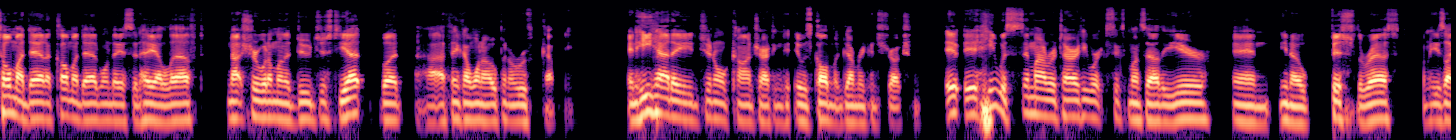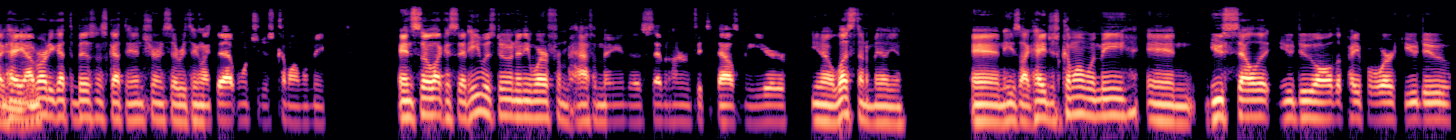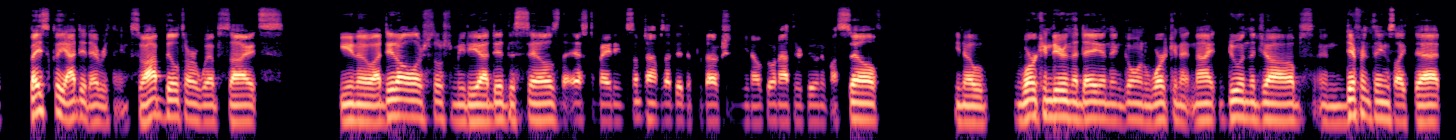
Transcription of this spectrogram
told my dad, I called my dad one day, I said, Hey, I left. Not sure what I'm gonna do just yet, but I think I want to open a roofing company. And he had a general contracting it was called Montgomery Construction. It, it, he was semi-retired. He worked six months out of the year, and you know, fished the rest. I mean, he's like, "Hey, I've Mhm. already got the business, got the insurance, everything like that. Why don't you just come on with me?" And so, like I said, he was doing anywhere from half a million to seven hundred fifty thousand a year. You know, less than a million. And he's like, "Hey, just come on with me, and you sell it. You do all the paperwork. You do basically. I did everything. So I built our websites. You know, I did all our social media. I did the sales, the estimating. Sometimes I did the production. You know, going out there doing it myself. You know, working during the day and then going working at night, doing the jobs and different things like that.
